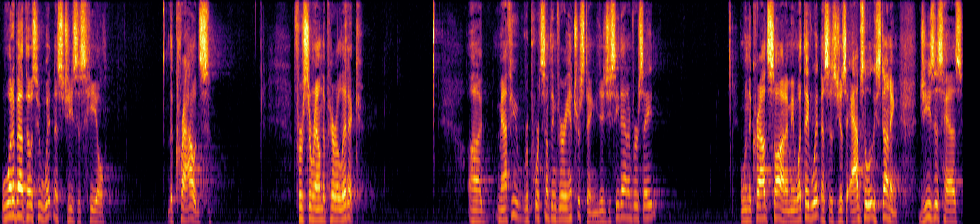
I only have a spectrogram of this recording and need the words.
What about those who witnessed Jesus heal? The crowds. First around the paralytic. Uh, Matthew reports something very interesting. Did you see that in verse 8? When the crowd saw it, I mean, what they've witnessed is just absolutely stunning. Jesus has,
